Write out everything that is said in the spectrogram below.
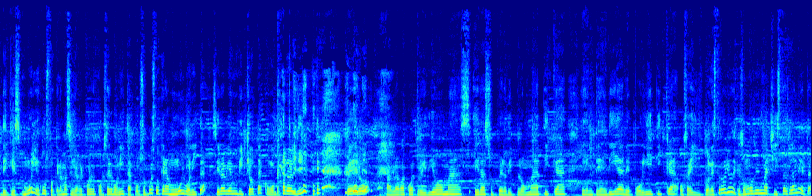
de que es muy injusto que nada más se le recuerde por ser bonita. Por supuesto que era muy bonita, si era bien bichota como Carol G, pero hablaba cuatro idiomas, era súper diplomática, entendía de política, o sea, y con este rollo de que somos bien machistas, la neta.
